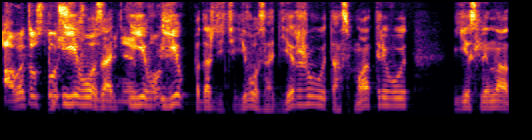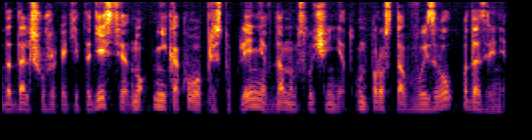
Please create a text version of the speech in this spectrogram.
А в этом случае... И его, зад... его, его, подождите, его задерживают, осматривают, если надо, дальше уже какие-то действия, но никакого преступления в данном случае нет. Он просто вызвал подозрение.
